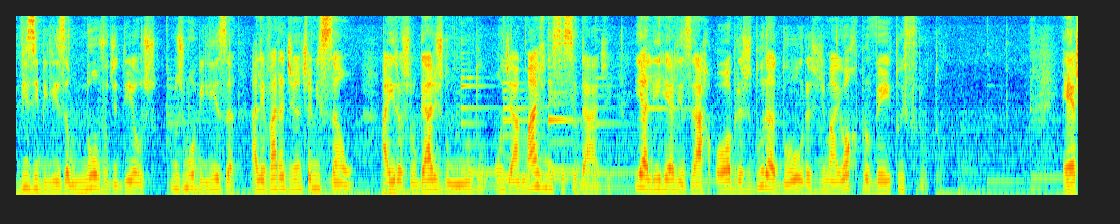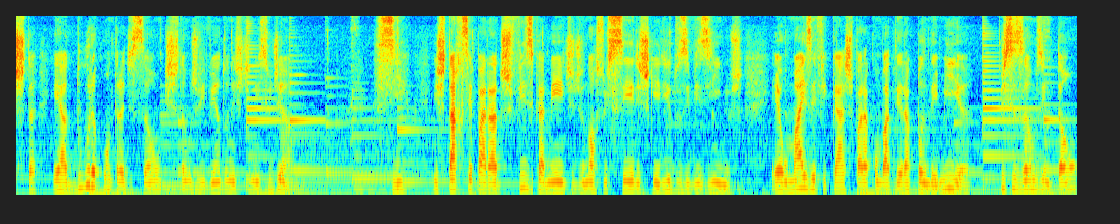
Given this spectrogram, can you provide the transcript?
visibiliza o novo de Deus, nos mobiliza a levar adiante a missão, a ir aos lugares do mundo onde há mais necessidade e ali realizar obras duradouras de maior proveito e fruto. Esta é a dura contradição que estamos vivendo neste início de ano. Se estar separados fisicamente de nossos seres queridos e vizinhos é o mais eficaz para combater a pandemia, precisamos então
